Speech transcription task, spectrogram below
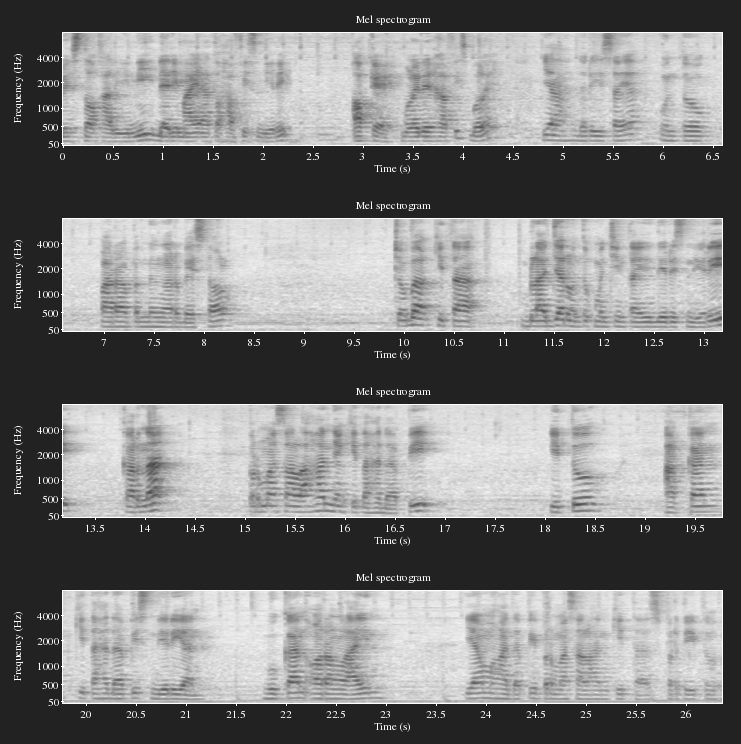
Besto kali ini dari Maya atau Hafiz sendiri? Oke, mulai dari Hafiz boleh? Ya, dari saya untuk para pendengar Bestol, coba kita belajar untuk mencintai diri sendiri karena permasalahan yang kita hadapi itu akan kita hadapi sendirian, bukan orang lain yang menghadapi permasalahan kita seperti itu.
